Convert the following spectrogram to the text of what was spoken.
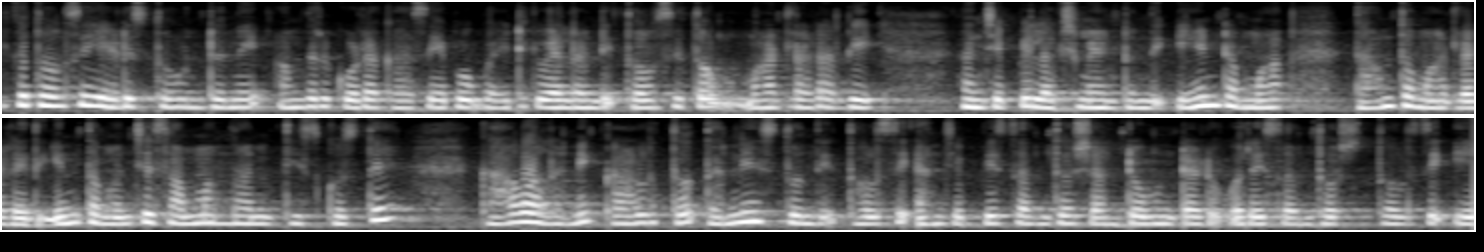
ఇక తులసి ఏడుస్తూ ఉంటుంది. అందరూ కూడా కాసేపు బయటికి వెళ్ళండి తులసితో మాట్లాడాలి అని చెప్పి లక్ష్మి అంటుంది. ఏంటమ్మా? దాంతో మాట్లాడేది? ఇంత మంచి సంబంధాన్ని తీసుకొస్తే కావాలి కావాలని కాళ్ళతో తన్నేస్తుంది. తులసి అని చెప్పి సంతోష్ అంటూ ఉంటాడు. ఒరే సంతోష్ తులసి ఏ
